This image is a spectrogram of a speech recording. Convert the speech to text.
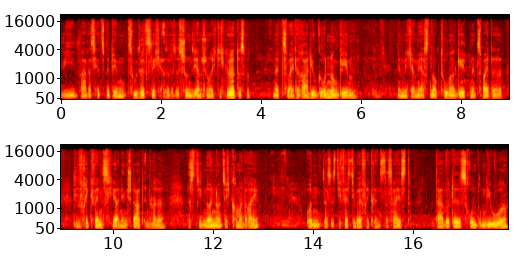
wie war das jetzt mit dem zusätzlich, also das ist schon, Sie haben schon richtig gehört, das wird eine zweite Radiogründung geben. Nämlich am 1. Oktober geht eine zweite Frequenz hier an den Start in Halle. Das ist die 99,3 und das ist die Festivalfrequenz. Das heißt, da wird es rund um die Uhr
